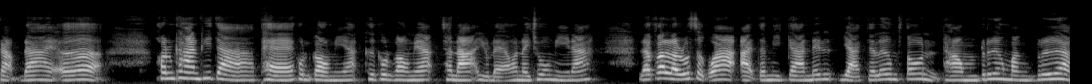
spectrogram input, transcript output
กลับได้ เออ ค่อนข้างที่จะแพ้คนกองนี้คือคนกองนี้ชนะอยู่แล้วในช่วงนี้นะ แล้วก็เรารู้สึกว่าอาจจะมีการได้อยากจะเริ่มต้นทำเรื่องบางเรื่อง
